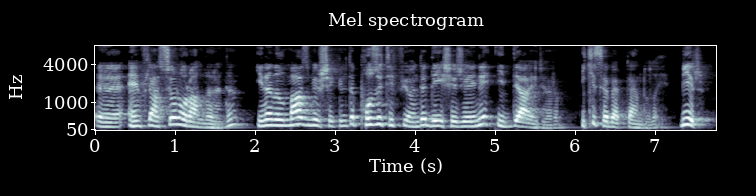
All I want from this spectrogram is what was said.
e, enflasyon oranlarının inanılmaz bir şekilde pozitif yönde değişeceğini iddia ediyorum. İki sebepten dolayı. Bir,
